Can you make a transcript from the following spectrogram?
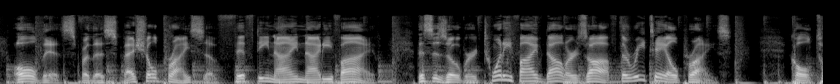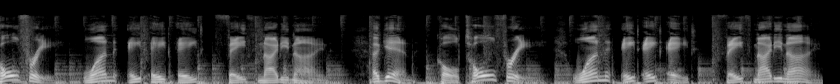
All this for the special price of $59.95. This is over $25 off the retail price. Call toll free 1 888 Faith 99. Again, call toll free 1 888 Faith 99.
